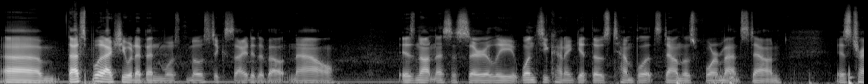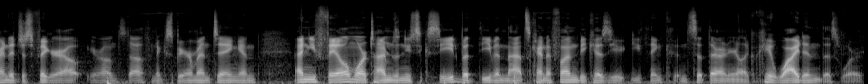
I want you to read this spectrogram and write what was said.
um, that's what actually what I've been most most excited about now is not necessarily once you kind of get those templates down, those formats down, is trying to just figure out your own stuff and experimenting and and you fail more times than you succeed, but even that's kind of fun because you you think and sit there and you're like, okay, why didn't this work?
